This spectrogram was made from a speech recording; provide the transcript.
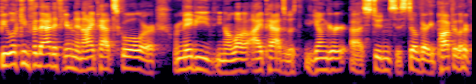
be looking for that if you're in an iPad school or or maybe you know a lot of iPads with younger uh, students is still very popular.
